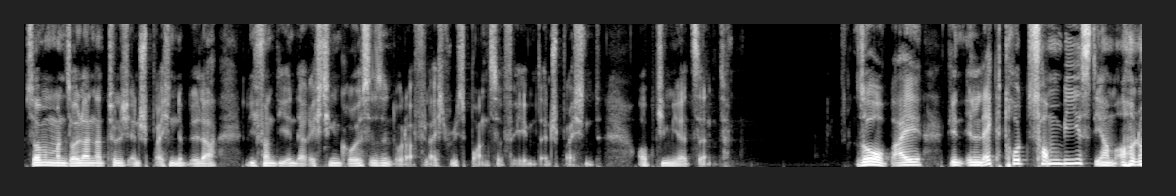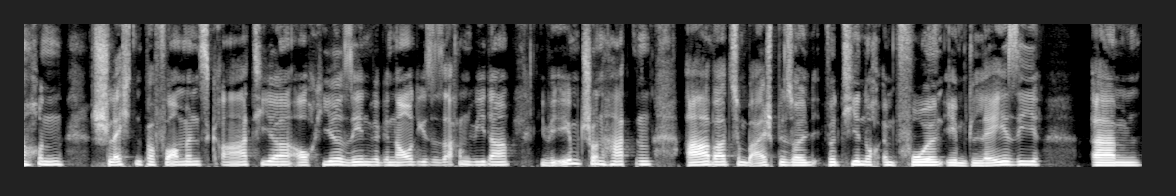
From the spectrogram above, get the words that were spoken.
sondern man soll dann natürlich entsprechende Bilder liefern, die in der richtigen Größe sind oder vielleicht responsive eben entsprechend optimiert sind. So, bei den Elektro-Zombies, die haben auch noch einen schlechten Performance-Grad hier. Auch hier sehen wir genau diese Sachen wieder, die wir eben schon hatten. Aber zum Beispiel soll, wird hier noch empfohlen, eben lazy ähm,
